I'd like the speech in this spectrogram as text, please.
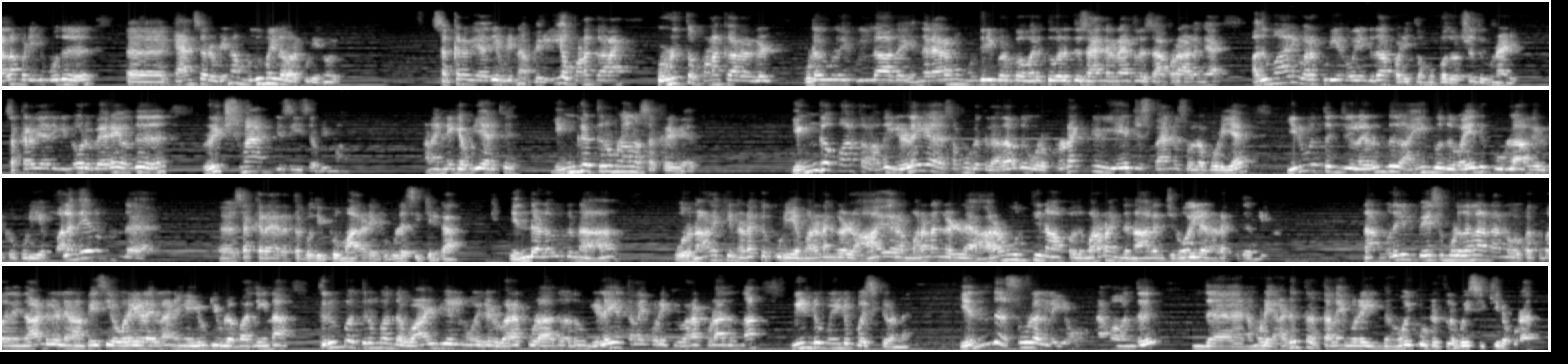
நாங்கெல்லாம் படிக்கும்போது கேன்சர் அப்படின்னா முதுமையில வரக்கூடிய நோய். சக்கரை வியாதி அப்படின்னா பெரிய பணக்காரன் கொழுத்த பணக்காரர்கள் உடல் உழைப்பு இல்லாத எந்த நேரமும் முந்திரி பருப்பை வறுத்து வறுத்து சாயந்தர நேரத்துல சாப்பிட்ற ஆளுங்க அது மாதிரி வரக்கூடிய நோய்னு தான் படித்தோம் முப்பது வருஷத்துக்கு முன்னாடி. சக்கரை வியாதிக்கு இன்னொரு பேரே வந்து ரிச் மேன் டிசீஸ் அப்படிம்பாங்க. ஆனா இன்னைக்கு அப்படியா இருக்கு? எங்க திரும்பினாலும் சர்க்கரை வியாதி. எங்க பார்த்தாலும் அது இளைய சமூகத்துல அதாவது ஒரு ப்ரொடக்டிவ் ஏஜ் ஸ்பேன் சொல்லக்கூடிய இருபத்தஞ்சுல இருந்து ஐம்பது வயதுக்கு உள்ளாக இருக்கக்கூடிய பல பேரும் இந்த அஹ், சர்க்கரை ரத்த கொதிப்பு மாரடைப்புக்குள்ள சிக்கியிருக்காங்க. எந்த அளவுக்குன்னா ஒரு நாளைக்கு நடக்கக்கூடிய மரணங்கள் ஆயிரம் மரணங்கள்ல அறுநூத்தி நாற்பது மரணம் இந்த நாலஞ்சு நோயில நடக்குது அப்படின்னு நான் முதலில் பேசும் பொழுதெல்லாம் நான் ஒரு பத்து பதினைந்து ஆண்டுகள் நான் பேசிய உரைகளை எல்லாம் நீங்க யூடியூப்ல பாத்தீங்கன்னா திரும்ப திரும்ப இந்த வாழ்வியல் நோய்கள் வரக்கூடாது அதுவும் இளைய தலைமுறைக்கு வரக்கூடாதுன்னு தான் மீண்டும் மீண்டும் பேசிட்டு வந்தேன். எந்த சூழல்லையும் நம்ம வந்து இந்த நம்முடைய அடுத்த தலைமுறை இந்த நோய் கூட்டத்துல போய் சிக்கிடக்கூடாது.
